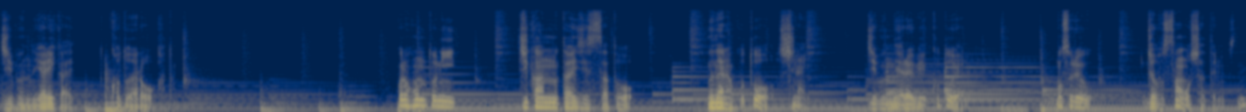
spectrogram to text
自分のやりたいことだろうかと。これ本当に時間の大切さと無駄なことをしない。自分のやるべきことをやる。もうそれをジョブズさんおっしゃってるんですね。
